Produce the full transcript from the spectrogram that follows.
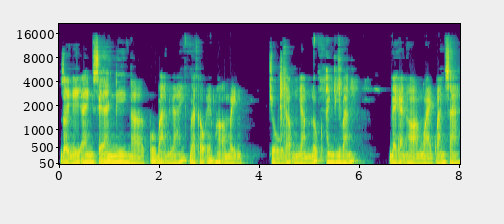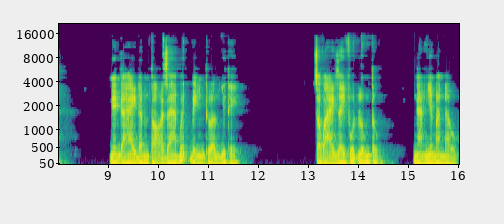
Rồi nghĩ anh sẽ nghi ngờ cô bạn gái và cậu em họ mình Chủ động nhằm lúc anh đi vắng, Để hẹn họ ngoài quán xa Nên cả hai đâm tỏ ra bất bình thường như thế. Sau vài giây phút lúng túng Ngạc nhiên ban đầu,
